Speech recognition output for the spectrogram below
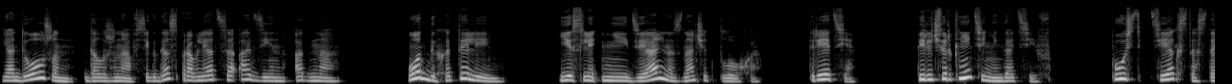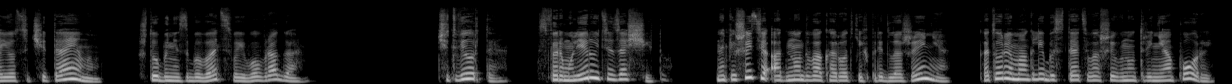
Я должен, должна всегда справляться один, одна. Отдых — это лень. Если не идеально, значит плохо. Третье. Перечеркните негатив. Пусть текст остается читаемым, чтобы не забывать своего врага. Четвертое. Сформулируйте защиту. Напишите одно-два коротких предложения, которые могли бы стать вашей внутренней опорой,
